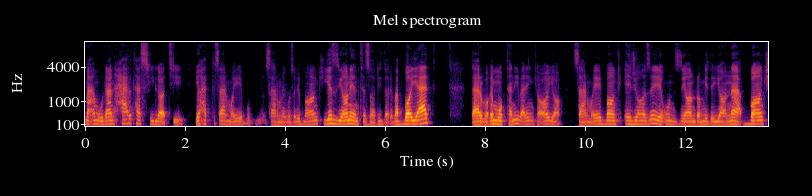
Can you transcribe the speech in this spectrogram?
معمولا هر تسهیلاتی یا حتی سرمایه سرمایه گذاری بانک یه زیان انتظاری داره و باید در واقع مبتنی برای اینکه آیا سرمایه بانک اجازه اون زیان رو میده یا نه بانک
